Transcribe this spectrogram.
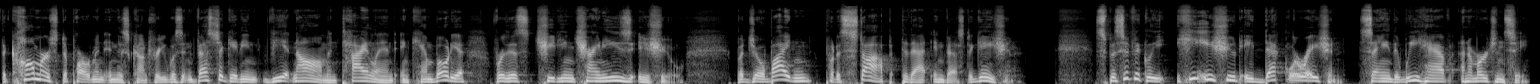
the Commerce Department in this country was investigating Vietnam and Thailand and Cambodia for this cheating Chinese issue. But Joe Biden put a stop to that investigation. Specifically, he issued a declaration saying that we have an emergency,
